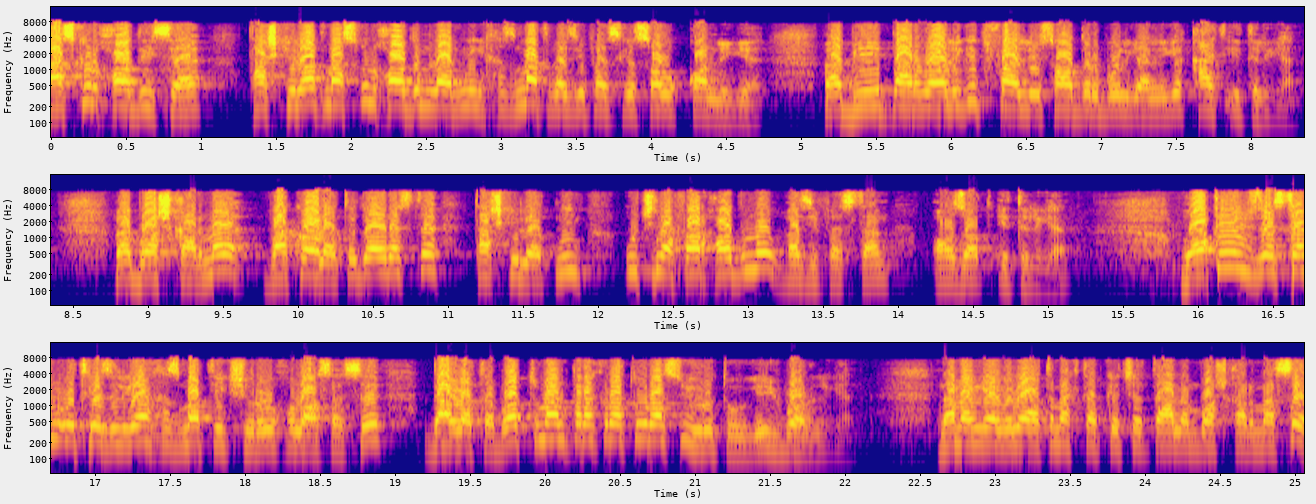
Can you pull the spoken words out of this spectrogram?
mazkur hodisa tashkilot mas'ul xodimlarining xizmat vazifasiga sovuqqonligi va beparvoligi tufayli sodir bo'lganligi qayd etilgan va boshqarma vakolati doirasida tashkilotning uch nafar xodimi vazifasidan ozod etilgan. Voqea yuzasidan o'tkazilgan xizmat tekshiruvi xulosasi davlatobod tuman prokuraturasi yurituviga yuborilgan. Namangan viloyati maktabgacha ta'lim boshqarmasi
